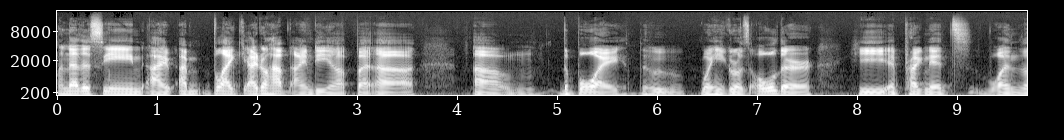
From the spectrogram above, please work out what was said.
another scene i i'm blank i don't have the imd up but uh um the boy who when he grows older he impregnates one of the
